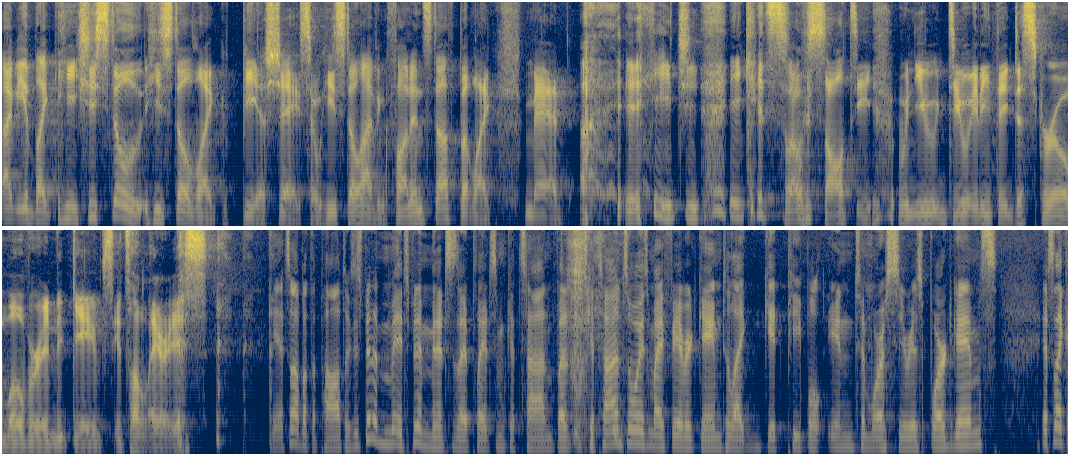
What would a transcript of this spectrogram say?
I mean, like he he's still he's still like BSJ, so he's still having fun and stuff. But like, man, he he gets so salty when you do anything to screw him over in the games. It's hilarious. Yeah, it's all about the politics. It's been a it's been a minute since I played some Catan, but Catan's always my favorite game to like get people into more serious board games. It's like,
